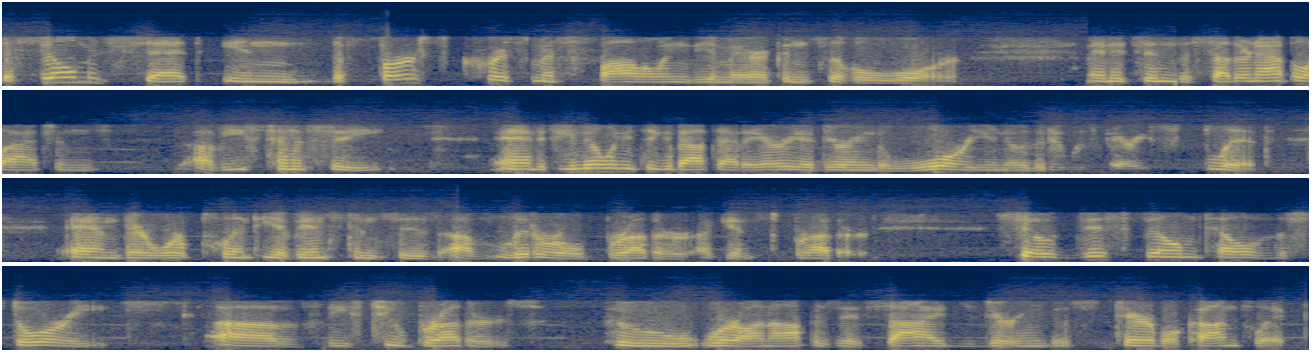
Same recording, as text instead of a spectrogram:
The film is set in the first Christmas following the American Civil War, and it's in the southern Appalachians of East Tennessee. And if you know anything about that area during the war, you know that it was very split, and there were plenty of instances of literal brother against brother. So this film tells the story of these two brothers who were on opposite sides during this terrible conflict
